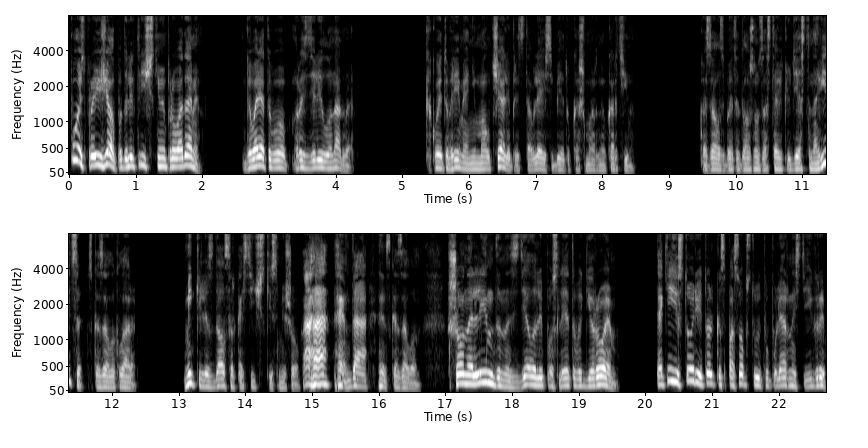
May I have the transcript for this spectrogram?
Поезд проезжал под электрическими проводами. Говорят, его разделило надвое». Какое-то время они молчали, представляя себе эту кошмарную картину. «Казалось бы, это должно заставить людей остановиться», — сказала Клара. Микель издал саркастический смешок. «Ага, да», — сказал он. «Шона Линдона сделали после этого героем. Такие истории только способствуют популярности игры.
